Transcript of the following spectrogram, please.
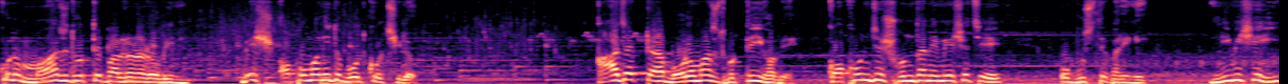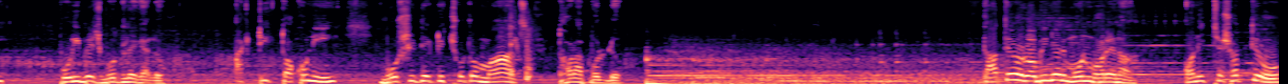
কোনো মাছ ধরতে পারল না রবিন। বেশ অপমানিত বোধ করছিল। আজ একটা বড় মাছ ধরতেই হবে। কখন যে সন্ধ্যা নেমে এসেছে ও বুঝতে পারিনি। নিমিষেই পরিবেশ বদলে গেল। আর ঠিক তখনই বড়শিতে একটি ছোট মাছ ধরা পড়ল। তাতেও রবিনের মন ভরে না। অনিচ্ছা সত্ত্বেও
